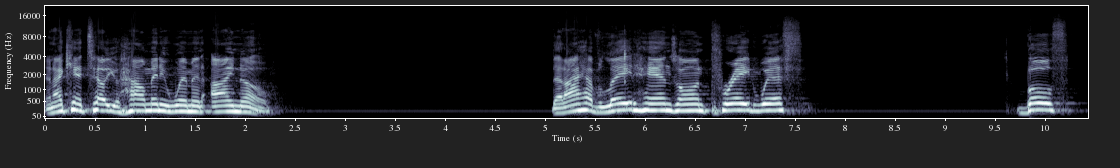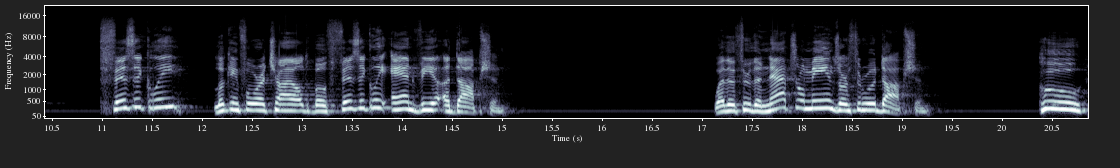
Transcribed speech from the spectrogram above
And I can't tell you how many women I know that I have laid hands on, prayed with, both physically, looking for a child, both physically and via adoption, whether through the natural means or through adoption. Who,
